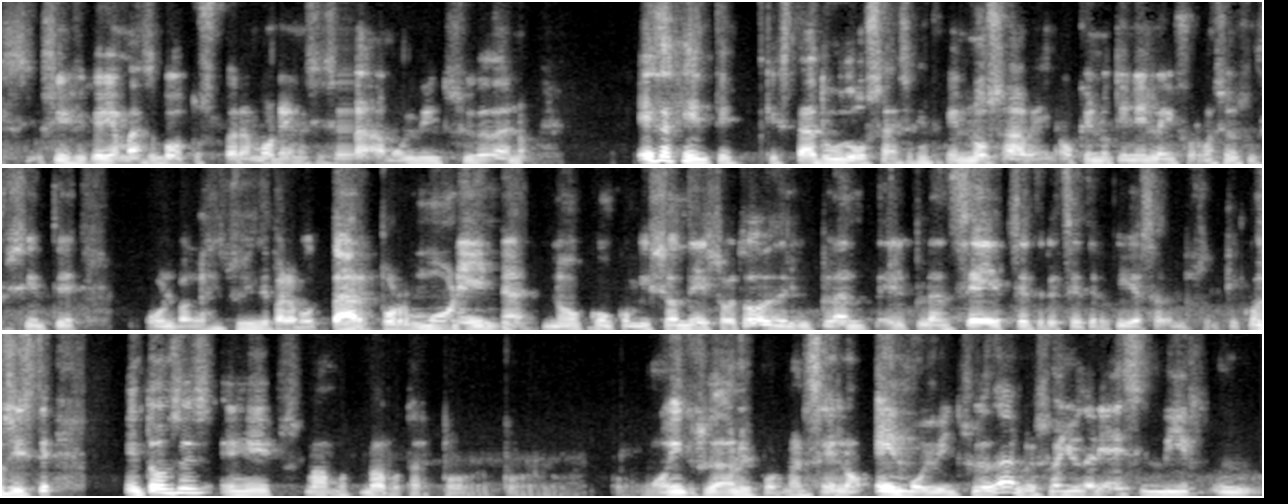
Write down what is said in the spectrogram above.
significaría más votos para Morena si se da a Movimiento Ciudadano. Esa gente que está dudosa, esa gente que no sabe o que no tiene la información suficiente o el bagaje suficiente para votar por Morena, ¿no? Con convicción de, sobre todo del plan, el plan C, etcétera, etcétera, que ya sabemos en qué consiste. Entonces, eh, pues, va a votar por, por, por Movimiento Ciudadano y por Marcelo en Movimiento Ciudadano. Eso ayudaría a mm,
